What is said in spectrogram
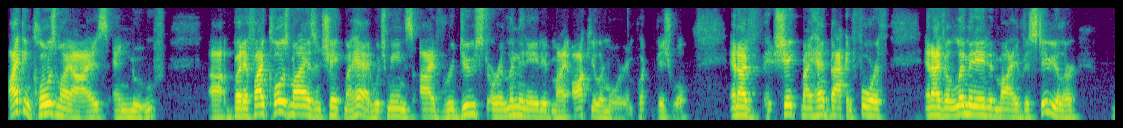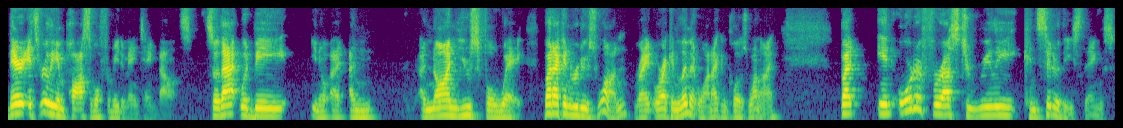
I can close my eyes and move uh, but if I close my eyes and shake my head, which means I've reduced or eliminated my ocular motor input, visual, and I've shaked my head back and forth, and I've eliminated my vestibular, there it's really impossible for me to maintain balance. So that would be, you know, a, a, a non-useful way. But I can reduce one, right? Or I can limit one. I can close one eye. But in order for us to really consider these things,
